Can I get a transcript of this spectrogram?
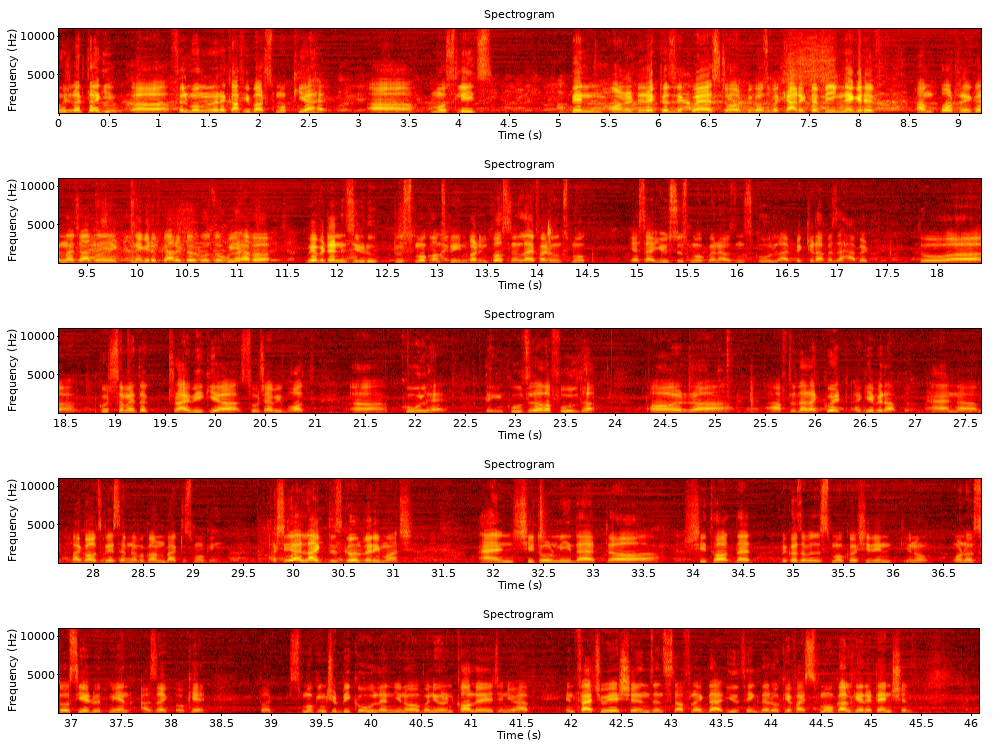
मुझे लगता है कि uh, फ़िल्मों में मैंने काफ़ी बार स्मोक किया है। Mostly it's been on a director's request और because of a character being negative हम पोर्ट्रे करना चाहते हैं एक नेगेटिव कैरेक्टर को तो we have a we have a tendency to to smoke on screen but in personal life I don't smoke yes I used to smoke when I was in school I picked it up as a habit तो कुछ समय तक try भी किया सोचा भी बहुत cool uh, cool है लेकिन कूल cool से ज़्यादा फूल था। और after that I quit I give it up and by God's grace I never gone back to smoking actually I like this girl very much and she told me that uh, she thought that because I was a smoker, she didn't, you know, want to associate with me. And I was like, okay, but smoking should be cool. And you know, when you're in college and you have infatuations and stuff like that, you think that okay, if I smoke, I'll get attention.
